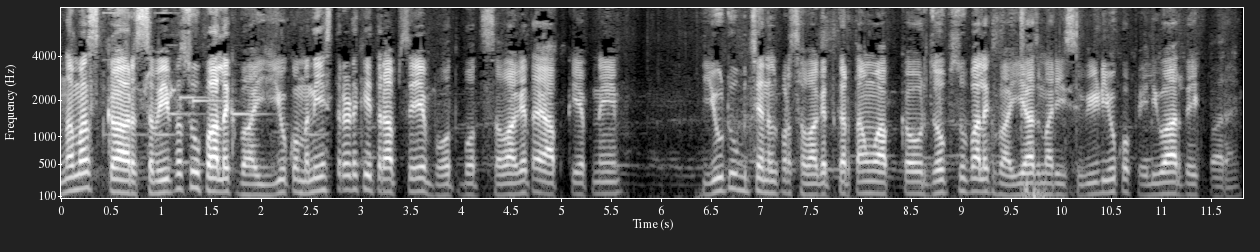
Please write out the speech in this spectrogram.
नमस्कार सभी पशुपालक भाइयों को मनीष तरड़ की तरफ़ से बहुत बहुत स्वागत है आपके अपने YouTube चैनल पर स्वागत करता हूँ आपका और जो पशुपालक भाई आज हमारी इस वीडियो को पहली बार देख पा रहे हैं,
